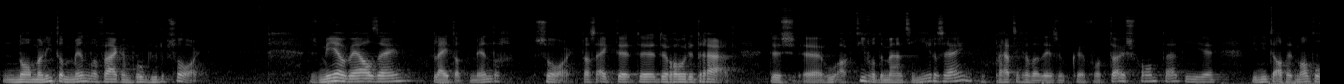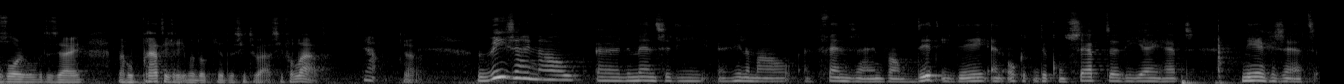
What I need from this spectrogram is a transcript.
normaliter minder vaak een beroep doet op zorg. Dus meer welzijn leidt tot minder zorg. Dat is eigenlijk de, de, de rode draad. Dus uh, hoe actiever de mensen hier zijn, hoe prettiger dat is ook uh, voor het thuisfront, hè, die, uh, die niet altijd mantelzorger hoeven te zijn, maar hoe prettiger iemand ook hier de situatie verlaat. Ja. ja. Wie zijn nou de mensen die helemaal fan zijn van dit idee en ook de concepten die jij hebt neergezet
